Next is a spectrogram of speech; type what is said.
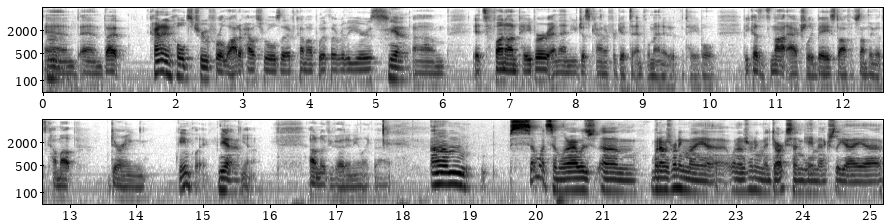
Hmm. and and that kind of holds true for a lot of house rules that I've come up with over the years. Yeah. Um, it's fun on paper, and then you just kind of forget to implement it at the table because it's not actually based off of something that's come up during gameplay. Yeah. You know, I don't know if you've had any like that. Um, somewhat similar. I was um, when I was running my uh, when I was running my Dark Sun game. Actually, I uh,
